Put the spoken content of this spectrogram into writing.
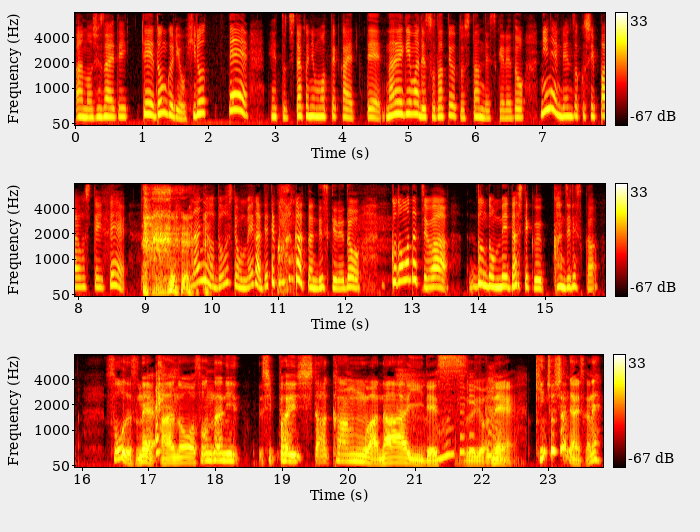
あの取材で行ってどんぐりを拾って、えっと、自宅に持って帰って苗木まで育てようとしたんですけれど2年連続失敗をしていて 何をどうしても芽が出てこなかったんですけれど子どもたちはどんどん芽出していく感じですか？そうですねあのそんなに失敗した感はないですよね。緊張しちゃうんじゃないですかね。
